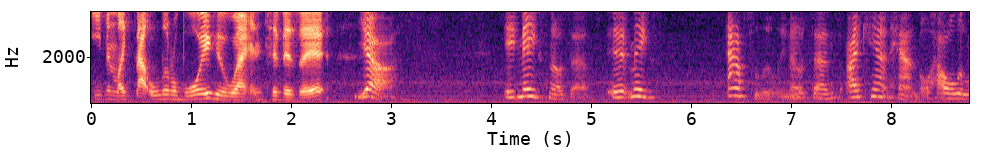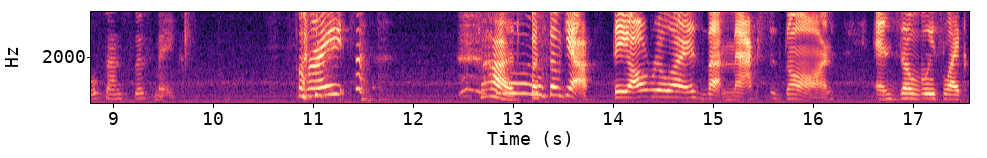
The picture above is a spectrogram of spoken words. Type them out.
even like that little boy who went in to visit. Yeah. It makes no sense. It makes absolutely no sense. I can't handle how little sense this makes. right? God. But so yeah, they all realize that Max is gone, and Zoe's like,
